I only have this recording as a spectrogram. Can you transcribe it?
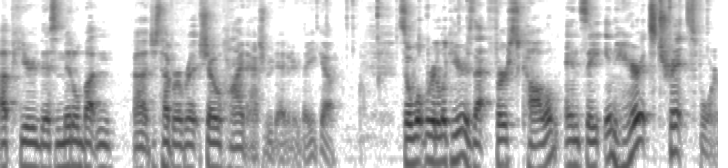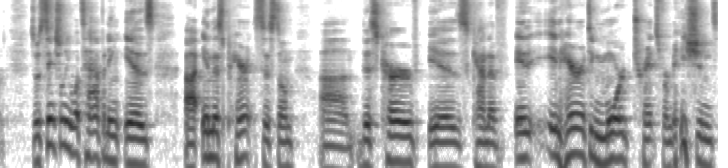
up here, this middle button, uh, just hover over it, show hide attribute editor. There you go. So what we're to look here is that first column and say inherits transform. So essentially what's happening is uh, in this parent system, um, this curve is kind of in inheriting more transformations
